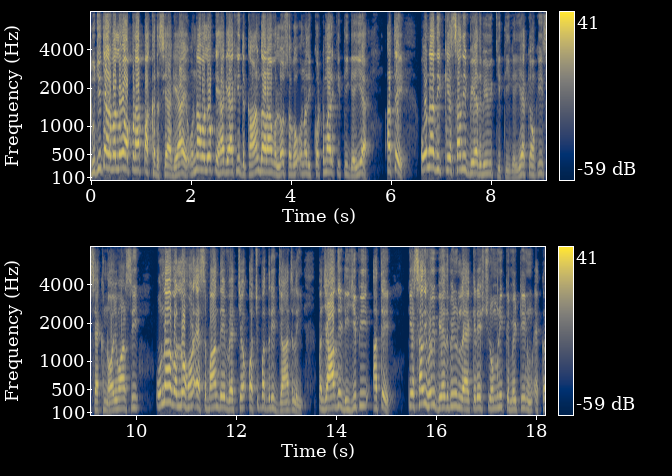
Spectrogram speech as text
ਦੂਜੀ ਧਿਰ ਵੱਲੋਂ ਆਪਣਾ ਪੱਖ ਦੱਸਿਆ ਗਿਆ ਹੈ। ਉਹਨਾਂ ਵੱਲੋਂ ਕਿਹਾ ਗਿਆ ਕਿ ਦੁਕਾਨਦਾਰਾਂ ਵੱਲੋਂ ਸਗੋਂ ਉਹਨਾਂ ਦੀ ਕੁੱਟਮਾਰ ਕੀਤੀ ਗਈ ਹੈ ਅਤੇ ਉਹਨਾਂ ਦੀ ਕੇਸਾਂ ਦੀ ਬੇਅਦਬੀ ਵੀ ਕੀਤੀ ਗਈ ਹੈ ਕਿਉਂਕਿ ਸਿੱਖ ਨੌਜਵਾਨ ਸੀ। ਉਹਨਾਂ ਵੱਲੋਂ ਹੁਣ ਇਸ ਸੰਬੰਧ ਦੇ ਵਿੱਚ ਉੱਚ ਪੱਧਰੀ ਜਾਂਚ ਲਈ ਪੰਜਾਬ ਦੇ ਡੀਜੀਪੀ ਅਤੇ ਕੇਸਾਂ ਦੀ ਹੋਈ ਬੇਅਦਬੀ ਨੂੰ ਲੈ ਕੇ ਸ਼੍ਰੋਮਣੀ ਕਮੇਟੀ ਨੂੰ ਇੱਕ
